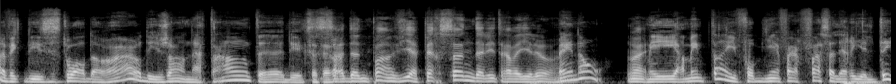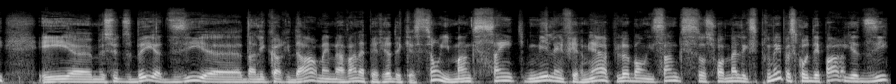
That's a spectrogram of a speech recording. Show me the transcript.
avec des histoires d'horreur, des gens en attente, euh, des, etc. Ça donne pas envie à personne d'aller travailler là. hein. Ben non. Ouais. Mais en même temps, il faut bien faire face à la réalité. Et euh, M. Dubé a dit euh, dans les corridors, même avant la période de questions, il manque 5000 infirmières. Puis là, bon, il semble que ça soit mal exprimé parce qu'au départ, il a dit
